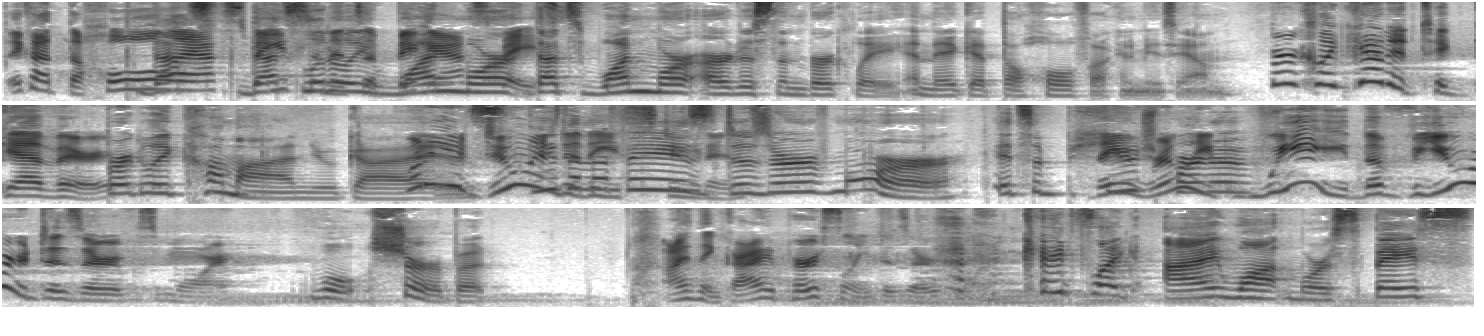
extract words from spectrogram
They got the whole ass That's space. that's literally it's a big one ass more. space. That's one more artist than Berkeley, and they get the whole fucking museum. Berkeley. Get it together. Berkeley, come on, you guys. What are you doing these to these MFAs students? deserve more. It's a they huge really, part of. we, the viewer, deserves more. Well, sure, but I think I personally deserve one. Kate's like, I want more space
